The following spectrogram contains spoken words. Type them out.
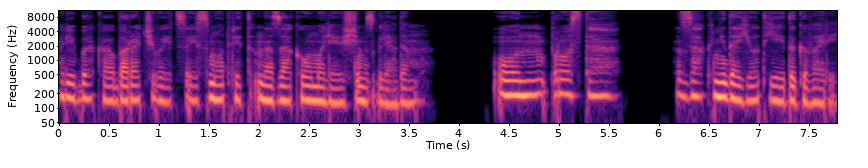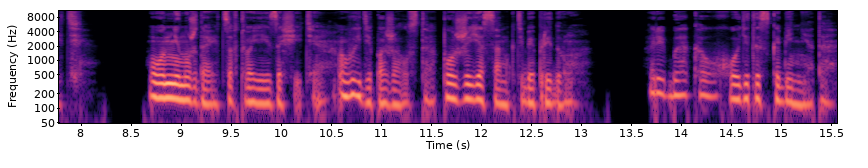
Ребекка оборачивается и смотрит на Зака умоляющим взглядом. Он просто... Зак не дает ей договорить. Он не нуждается в твоей защите. Выйди, пожалуйста, позже я сам к тебе приду». Ребекка уходит из кабинета.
